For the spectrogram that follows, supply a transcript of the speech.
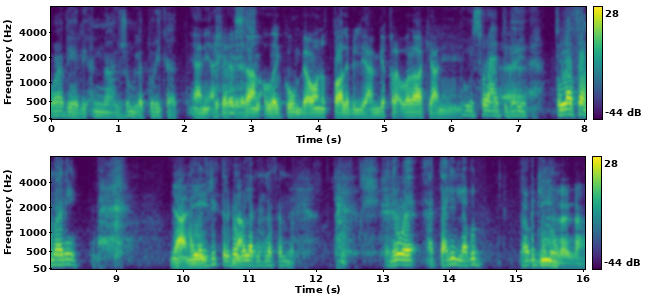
وهذه لأن الجملة تركت. يعني أخي غسان. الله يكون بعون الطالب اللي عم بيقرا وراك يعني والسرعة ابتدائية طلاب فهمانين. يعني الله يجيك تليفون نعم. بقول لك نحن فهمنا. يعني هو التعليل لابد لابد أكيد. منه. نعم.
